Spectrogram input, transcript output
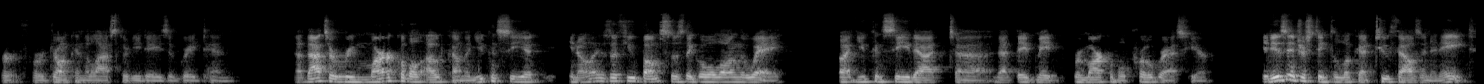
for, for drunk in the last 30 days of grade 10. Now that's a remarkable outcome and you can see it, you know, there's a few bumps as they go along the way, but you can see that, uh, that they've made remarkable progress here. It is interesting to look at 2008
